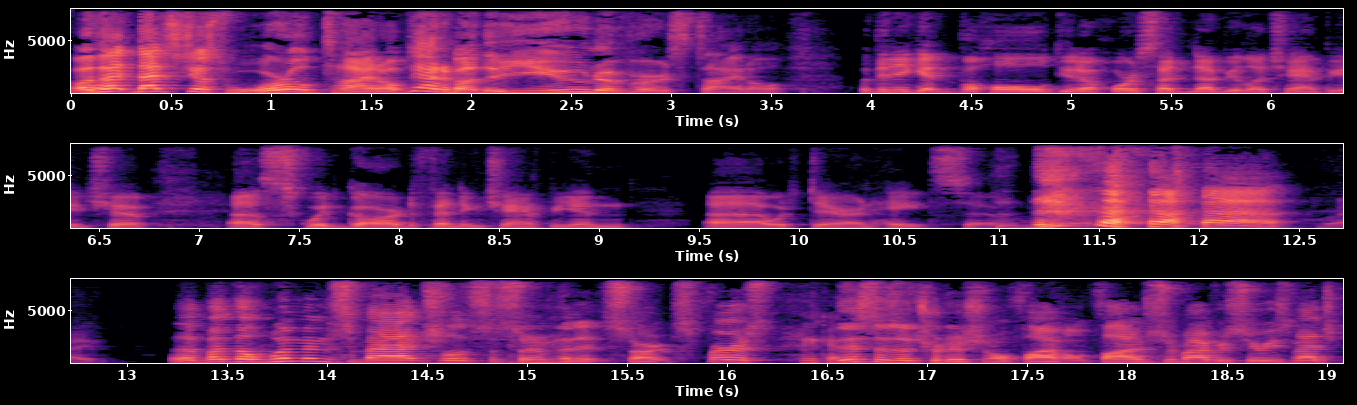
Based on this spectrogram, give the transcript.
Oh, that that's just World title. I'm talking about the Universe title. But then you get the whole, you know, Horsehead Nebula Championship, uh, Squid Guard defending champion, uh, which Daryn hates. So right. Uh, but the women's match, let's assume that it starts first. Okay. This is a traditional five on five Survivor Series match.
